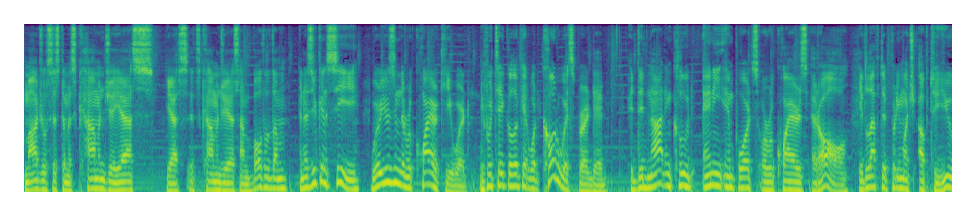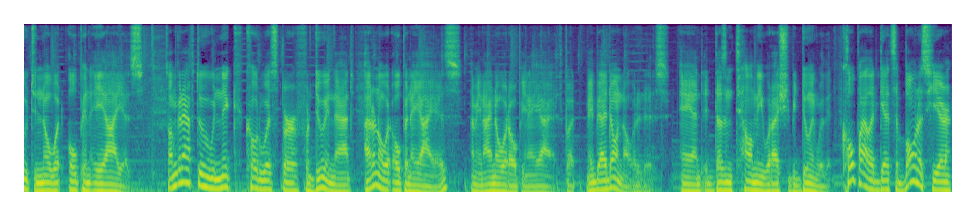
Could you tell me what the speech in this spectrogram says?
Module system is CommonJS. Yes, it's CommonJS on both of them. And as you can see, we're using the require keyword. If we take a look at what Code Whisperer did, it did not include any imports or requires at all. It left it pretty much up to you to know what OpenAI is. So I'm gonna have to nick Code Whisper for doing that. I don't know what OpenAI is. I mean, I know what OpenAI is, but maybe I don't know what it is and it doesn't tell me what I should be doing with it. Copilot gets a bonus here,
